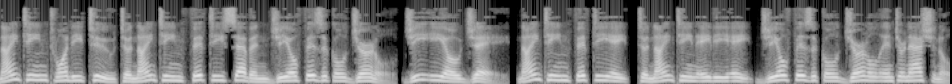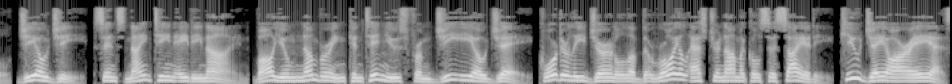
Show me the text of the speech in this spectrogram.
1922-1957 Geophysical Journal GEOJ, 19 1958 to 1988 Geophysical Journal International (GeoG). Since 1989, volume numbering continues from GEOJ, Quarterly Journal of the Royal Astronomical Society (QJRAS).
